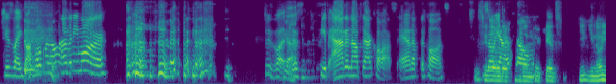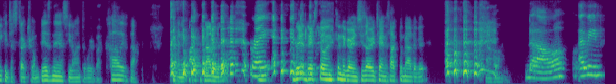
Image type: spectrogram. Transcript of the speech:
She's like, I hope I don't have any more. She's like, yeah. just keep adding up that cost, add up the cost. She's so yeah, so her kids. You, you know you could just start your own business. You don't have to worry about college. No, out of it. right? They're, they're, still in kindergarten. She's already trying to talk them out of it. no. no, I mean,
